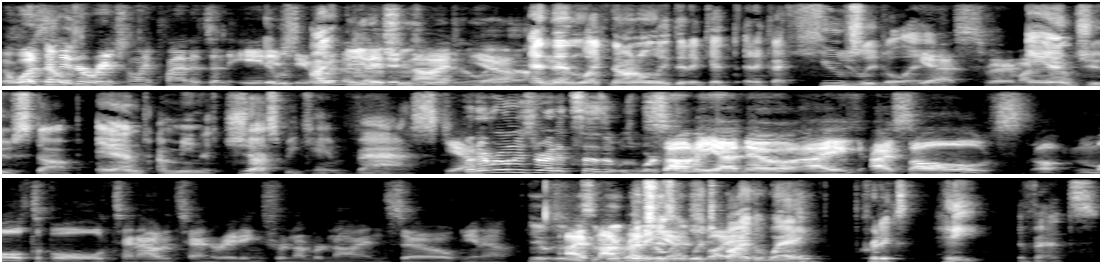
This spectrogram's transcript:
It wasn't That it was- originally planned as an eight It was- issue, I- and then eight issues nine. originally, yeah. yeah. And then, like, not only did it get, and it got hugely delayed. yes, very much. and so. juiced up, and I mean, it just became vast. yeah. But everyone who's read it says it was worth. So, the yeah, no, I I saw uh, multiple ten out of ten ratings for number nine. So you know, It- it was I've a not big read Which it is, yet, which, like- by the way, critics hate events.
